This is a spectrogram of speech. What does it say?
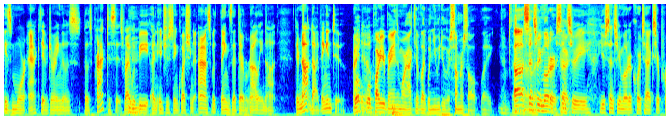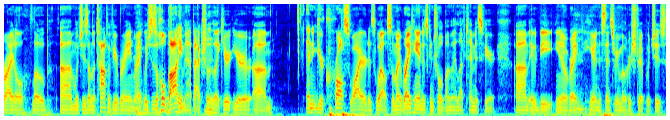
is more active during those those practices, right? Would be an interesting question to ask, but things that they're really not. They're not diving into right what, part of your brain is more active, like when you would do a somersault, like you know? Uh, sensory motor, sensory, your sensory motor cortex, your parietal lobe, um, which is on the top of your brain, right? Which is a whole body map, actually. Like your your um, and you're cross wired as well. So my right hand is controlled by my left hemisphere. Um, it would be you know right here in the sensory motor strip, which is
